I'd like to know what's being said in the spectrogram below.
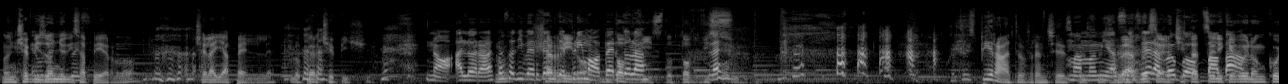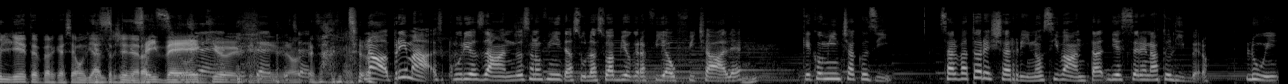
Non c'è È bisogno di di, questi- saperlo? Ce l'hai a pelle? Lo percepisci? No, allora la cosa Non- divertente Sciarrino, prima ho aperto t'ho la visto, t'ho la- vissuto. Quanto ispirato, Francesco? Mamma mia, stasera? Vabbè, stasera proprio citazioni che babam. voi non cogliete perché siamo di altre Che sei generazioni. vecchio e Certo, quindi, certo, no? certo. Esatto. No, prima curiosando sono finita sulla sua biografia ufficiale Mhm. che comincia così. Salvatore Sciarrino si vanta di essere nato libero. Lui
